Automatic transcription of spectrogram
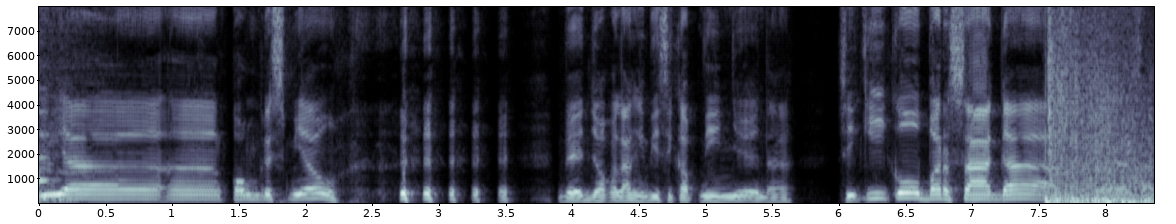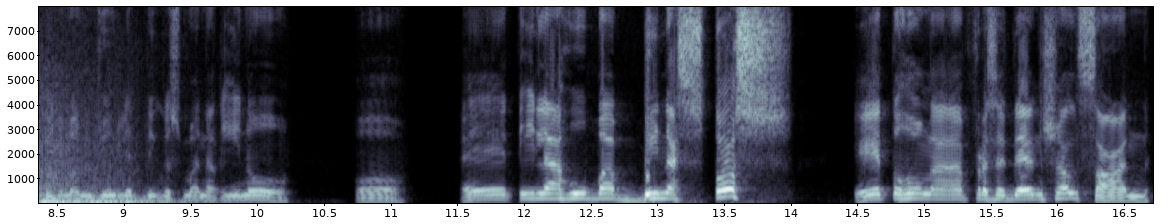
Si ah, ah, Congress Meow. Hindi, joke lang. Hindi si Kap Ninyo yun ha. Si Kiko Barsaga. Ayan, sabi ni Ma'am Juliet de Guzman Aquino. Oh, eh tila ho ba binastos ito ho nga presidential son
